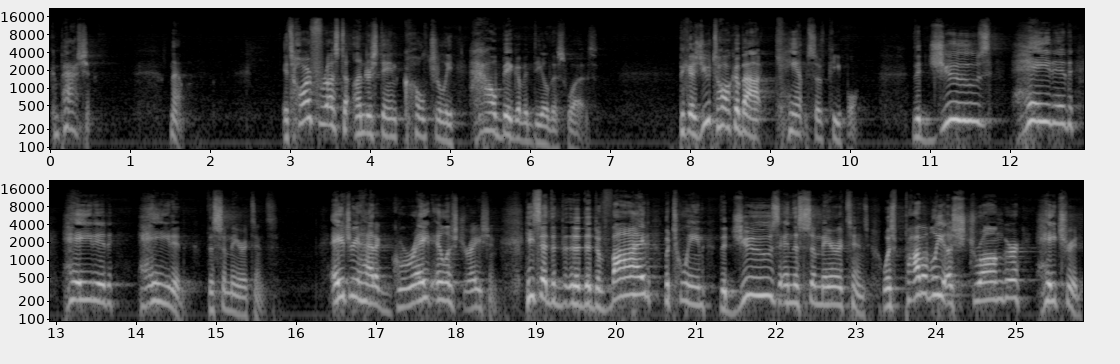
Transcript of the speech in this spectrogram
compassion. Now, it's hard for us to understand culturally how big of a deal this was. Because you talk about camps of people. The Jews hated, hated, hated the Samaritans. Adrian had a great illustration. He said that the, the, divide between the Jews and the Samaritans was probably a stronger hatred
